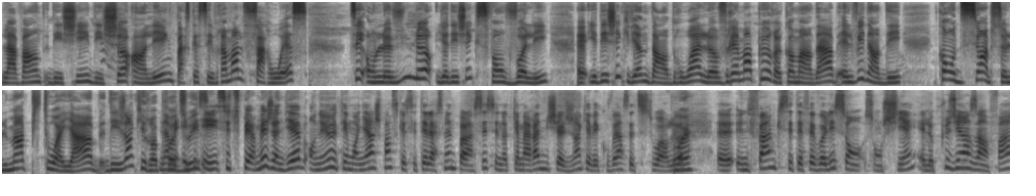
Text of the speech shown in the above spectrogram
la vente des chiens, des chats en ligne parce que c'est vraiment le Far West. Sais, on l'a vu, là, il y a des chiens qui se font voler. Euh, il y a des chiens qui viennent d'endroits, là, vraiment peu recommandables, élevés dans des conditions absolument pitoyables, des gens qui reproduisent. et, si tu permets, Geneviève, on a eu un témoignage, je pense que c'était la semaine passée, c'est notre camarade Michel Jean qui avait couvert cette histoire-là. Euh, une femme qui s'était fait voler son, son, chien. Elle a plusieurs enfants.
